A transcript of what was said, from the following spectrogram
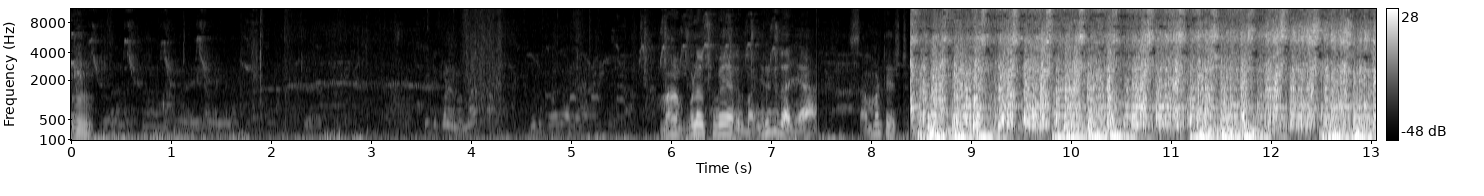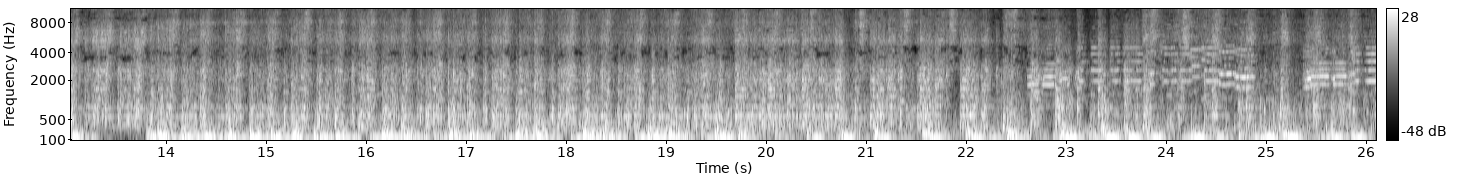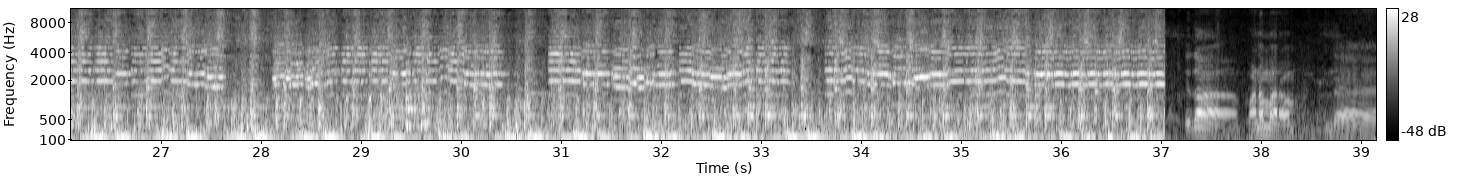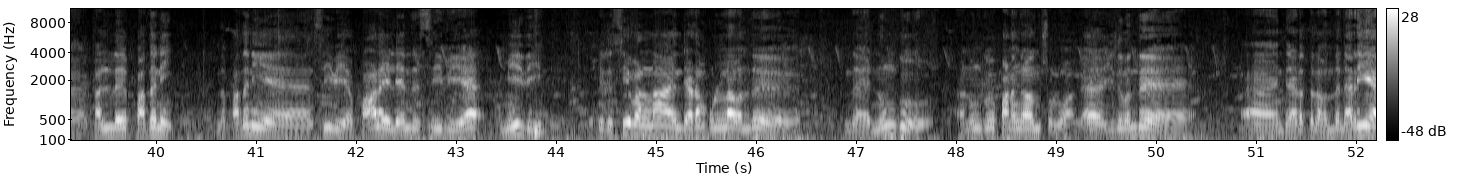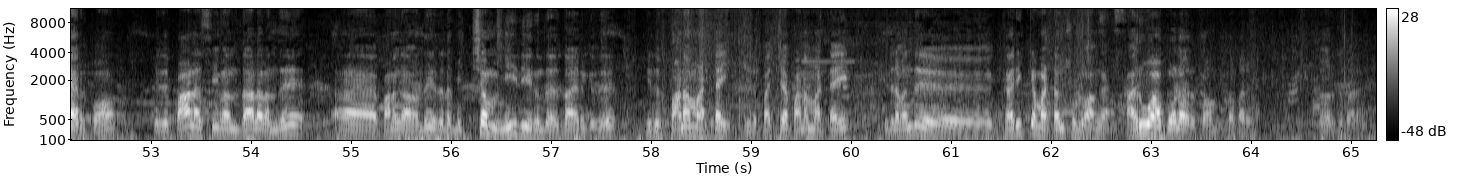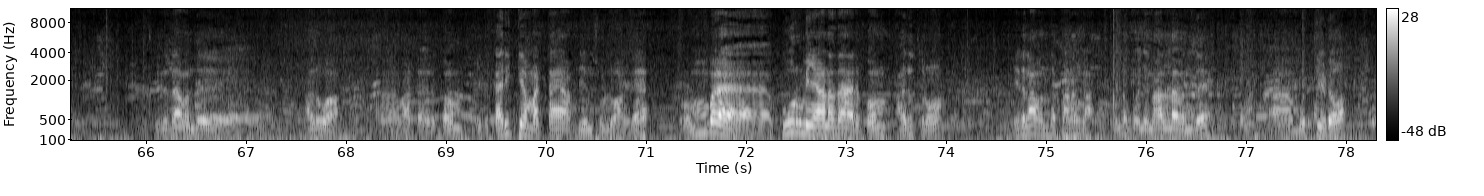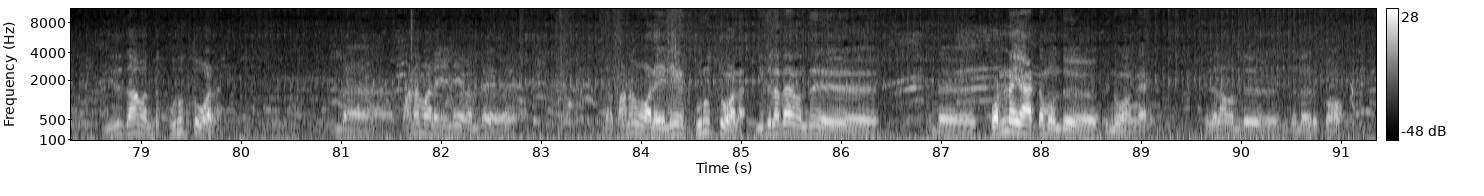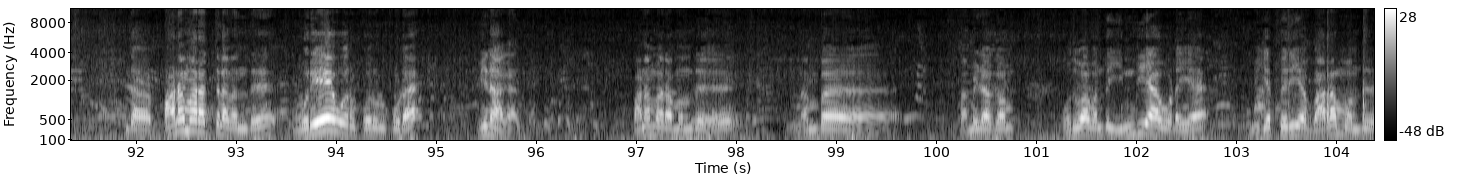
ம். அம்மா இவ்வளோ சுவையாக இருக்குதுமா? இருக்குதா ஐயா? செம்ம டேஸ்ட் தான் பனைமரம் இந்த கல் பதனி. இந்த பதனியை சீவிய பாலையிலேருந்து சீவிய மீதி. இது சீவல்னா இந்த இடம் ஃபுல்லாக வந்து இந்த நுங்கு நுங்கு பனங்கான்னு சொல்லுவாங்க. இது வந்து இந்த இடத்துல வந்து நிறைய இருக்கும். இது பாலை சீவந்தால வந்து பனங்காய் வந்து இதில் மிச்சம் மீதி இருந்தது தான் இருக்குது. இது பனமட்டை இது பச்சை பனமட்டை. இதில் வந்து கரிக்க மட்டைன்னு சொல்லுவாங்க. அருவா போல இருக்கும். இப்போ பாருங்க. பாருங்க. இதுதான் வந்து அருவா வாட்டம் இருக்கும். இது கரிக்க மட்டை அப்படின்னு சொல்லுவாங்க. ரொம்ப கூர்மையானதா இருக்கும். அறுத்துரும். இதெல்லாம் வந்து பனங்காய். இன்னும் கொஞ்ச நாள்ல வந்து முத்திடும். இதுதான் வந்து குருத்து ஓலை. இந்த பனைமலையிலே வந்து இந்த பனை ஓலையிலே குருத்து ஓலை. இதில் தான் வந்து இந்த கொன்னை ஆட்டம் வந்து பின்னுவாங்க. இதெல்லாம் வந்து இதில் இருக்கும். இந்த பனைமரத்தில் வந்து ஒரே ஒரு பொருள் கூட வீணாகாது. பனைமரம் வந்து நம்ம தமிழகம் பொதுவாக வந்து இந்தியாவுடைய மிகப்பெரிய வரம் வந்து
